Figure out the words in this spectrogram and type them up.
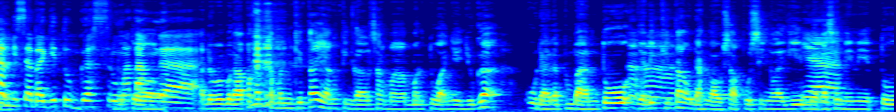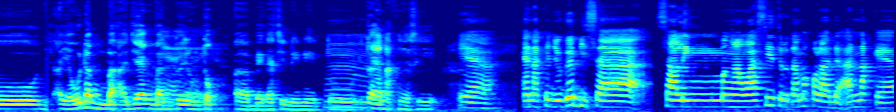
misalnya. bisa bagi tugas rumah Betul. tangga. ada beberapa kan teman kita yang tinggal sama mertuanya juga udah ada pembantu Uh-uh. jadi kita udah nggak usah pusing lagi Iya. beresin ini itu ya udah mbak aja yang bantuin Iya, iya, untuk uh, beresin ini itu Hmm. itu enaknya sih Ya, enaknya juga bisa saling mengawasi terutama kalau ada anak ya.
